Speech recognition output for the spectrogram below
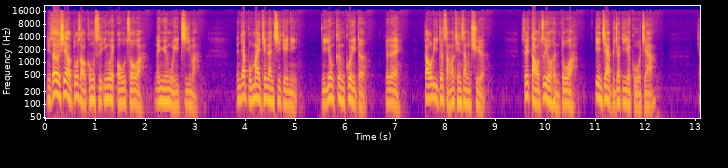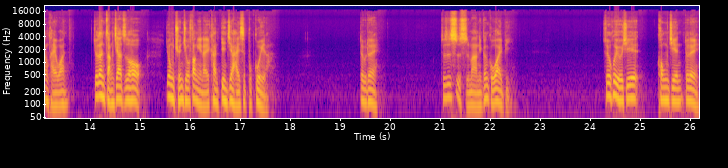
你知道现在有多少公司因为欧洲啊能源危机嘛，人家不卖天然气给你，你用更贵的，对不对？高利都涨到天上去了，所以导致有很多啊电价比较低的国家，像台湾，就算涨价之后，用全球放眼来看，电价还是不贵啦，对不对？这是事实嘛？你跟国外比，所以会有一些空间，对不对？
